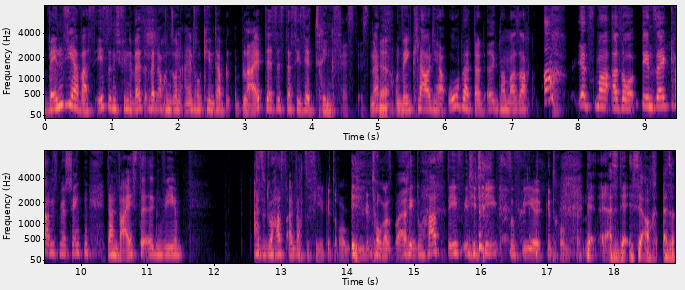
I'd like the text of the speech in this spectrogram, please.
wenn sie ja was ist, und ich finde, wenn auch so ein Eindruck hinter bleibt, das ist, dass sie sehr trinkfest ist. Ne? Ja. Und wenn Claudia Obert dann irgendwann mal sagt, ach, jetzt mal, also den Sekt kann ich mir schenken, dann weißt du irgendwie, also du hast einfach zu viel getrunken, Thomas Mario. Du hast definitiv zu viel getrunken. Der, also der ist ja auch, also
